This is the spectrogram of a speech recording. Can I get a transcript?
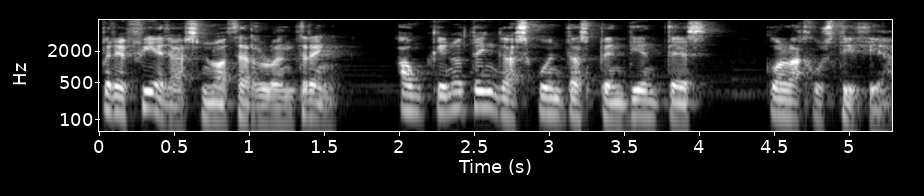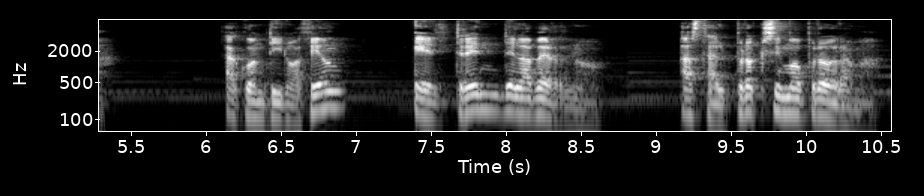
prefieras no hacerlo en tren, aunque no tengas cuentas pendientes con la justicia. A continuación, El tren del Averno, hasta el próximo programa.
